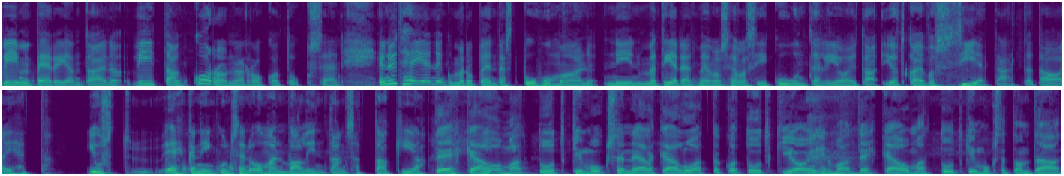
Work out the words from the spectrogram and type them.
viime perjantaina viittaan koronarokotukseen. Ja nyt hei, ennen kuin mä rupean tästä puhumaan, niin mä tiedän, että meillä on sellaisia kuuntelijoita, jotka ei voi sietää tätä aihetta just ehkä niin kuin sen oman valintansa takia. Tehkää ja, omat tutkimuksenne, älkää luottako tutkijoihin, vaan tehkää omat tutkimukset, on tämä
